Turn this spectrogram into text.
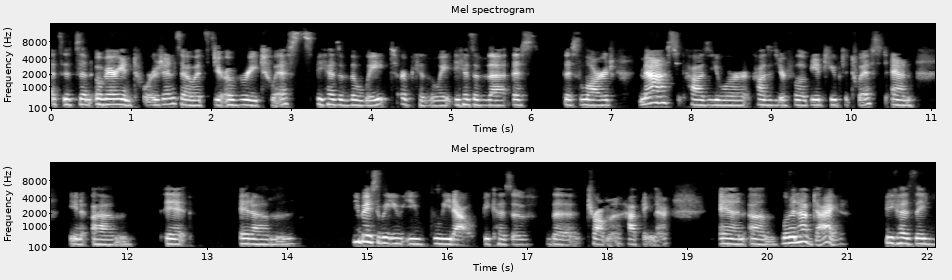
it's, it's an ovarian torsion so it's your ovary twists because of the weight or because of the weight because of the this this large mass cause your causes your fallopian tube to twist and you know um, it it um you basically you you bleed out because of the trauma happening there. And um, women have died because they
